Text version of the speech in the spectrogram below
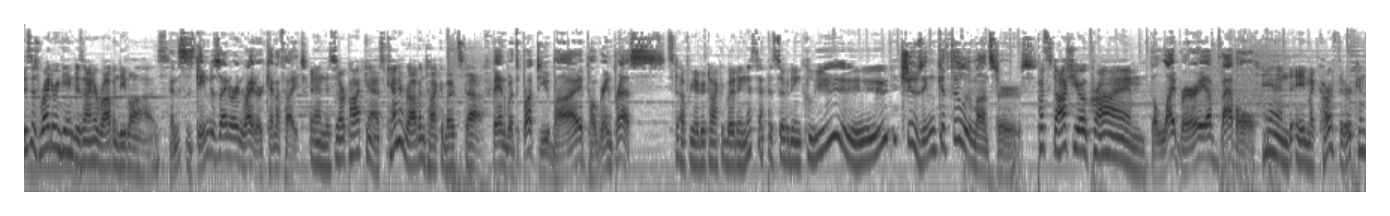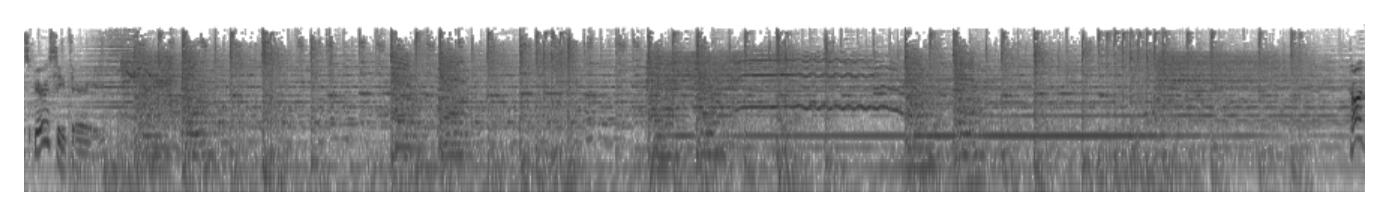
This is writer and game designer Robin D. Laws. And this is game designer and writer Kenneth Hite. And this is our podcast, Ken and Robin Talk About Stuff. Bandwidth brought to you by Pelgrane Press. Stuff we are to talk about in this episode include... Choosing Cthulhu Monsters. Pistachio Crime. The Library of Babel. And a MacArthur conspiracy theory.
